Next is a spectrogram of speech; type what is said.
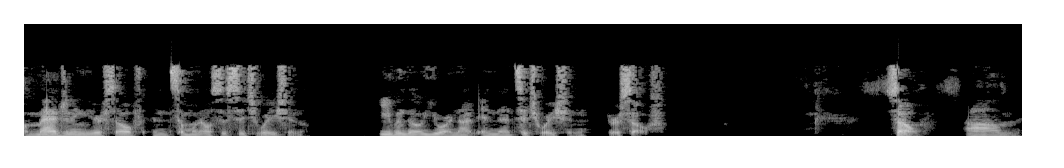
imagining yourself in someone else's situation, even though you are not in that situation yourself. So, um,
